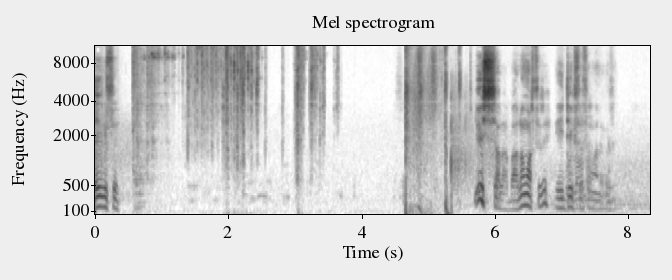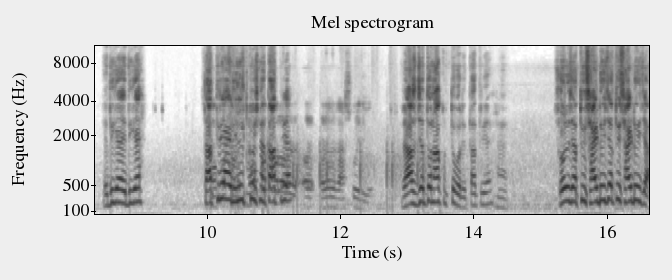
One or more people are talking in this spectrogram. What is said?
হয়ে গেছে ইস ভালো মারছে রে এই টেক্স আছে মানে কাছে এদিকে এদিকে তাঁতরিয়া আয় রিলিজ করিস না তাঁতরিয়া রাস করে দিবে রাশ যেত না করতে পারে তাঁতরিয়া হ্যাঁ সরে যা তুই সাইড হয়ে যা তুই সাইড হয়ে যা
